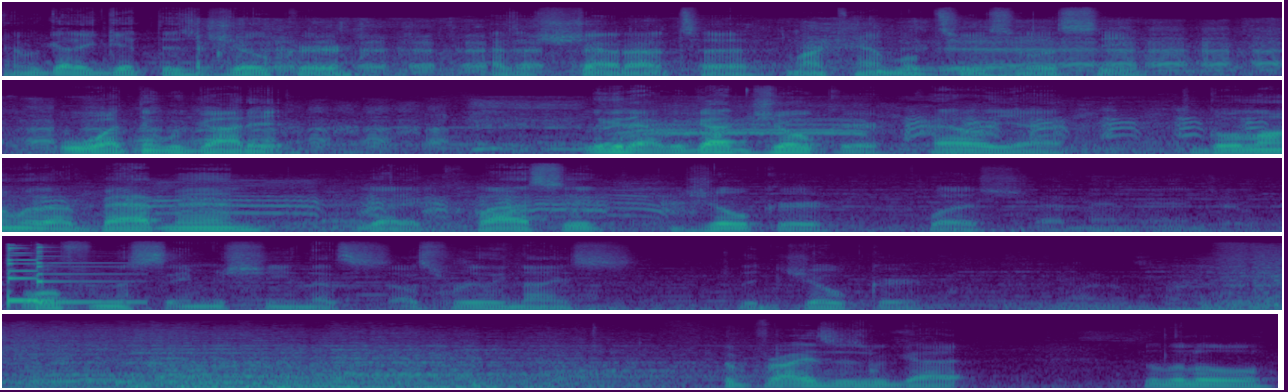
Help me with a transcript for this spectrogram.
And we got to get this Joker as a shout out to Mark Hamill too. So let's see. Ooh, I think we got it. Look at that. We got Joker. Hell yeah. To go along with our Batman, we got a classic Joker plush. Both from the same machine. That's that's really nice. The Joker. The prizes we got. The little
